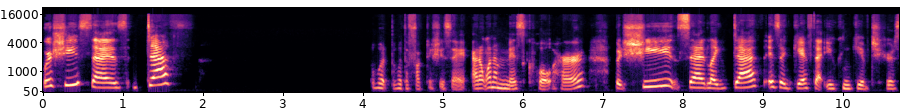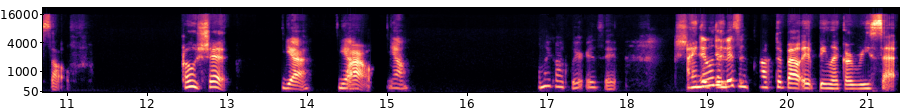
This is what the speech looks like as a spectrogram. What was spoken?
where she says, death. What what the fuck did she say? I don't want to misquote her, but she said like death is a gift that you can give to yourself. Oh shit. Yeah. Yeah. Wow. Yeah. Oh my god, where is it? I know And- that and this you talked about it being like a reset.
